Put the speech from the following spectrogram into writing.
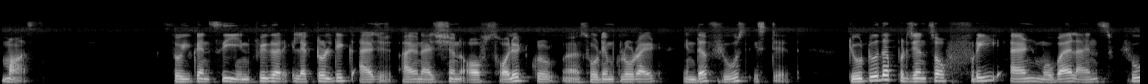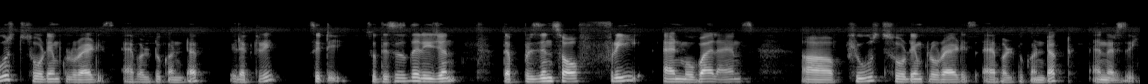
mass. So you can see in figure electrolytic ionization of solid uh, sodium chloride in the fused state. Due to the presence of free and mobile ions, fused sodium chloride is able to conduct electricity. So this is the reason the presence of free and mobile ions uh, fused sodium chloride is able to conduct energy.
